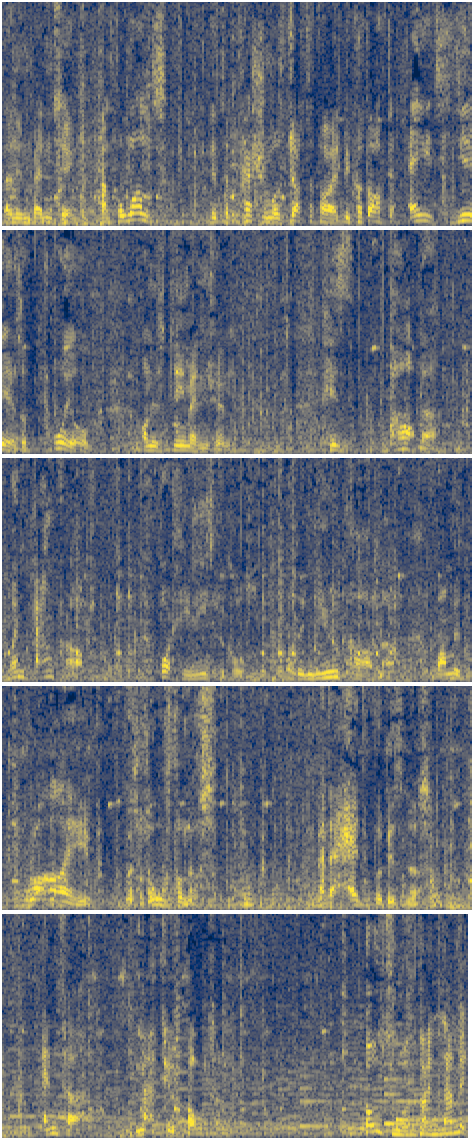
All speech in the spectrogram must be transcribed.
than inventing. And for once, his depression was justified because after eight years of toil on his steam engine, his partner went bankrupt. What he needed, of course, was a new partner, one with drive, resourcefulness, and a head for business. Enter Matthew Boulton. Boulton was a dynamic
